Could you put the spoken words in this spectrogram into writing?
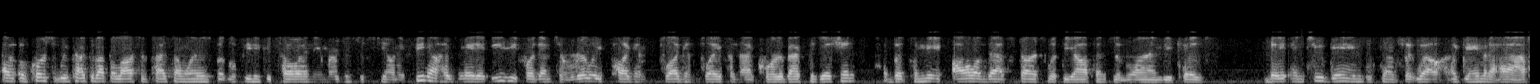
Uh, of course, we talked about the loss of Ty'Son Williams, but Lopini Katoa and the emergence of Sione Finau has made it easy for them to really plug and plug and play from that quarterback position. But to me, all of that starts with the offensive line because they in two games essentially, well, a game and a half,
